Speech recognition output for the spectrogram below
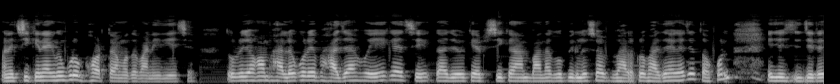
মানে চিকেন একদম পুরো ভর্তার মতো বানিয়ে দিয়েছে। তো ওটা যখন ভালো করে ভাজা হয়ে গেছে, গাজর ক্যাপসিকাম বাঁধাকপিগুলো সব ভালো করে ভাজা হয়ে গেছে, তখন এই যে যেটা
